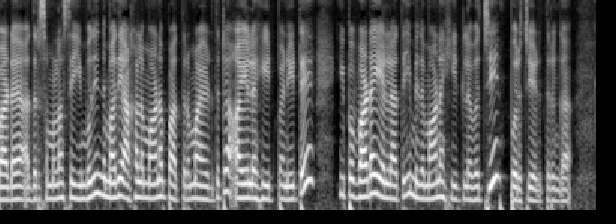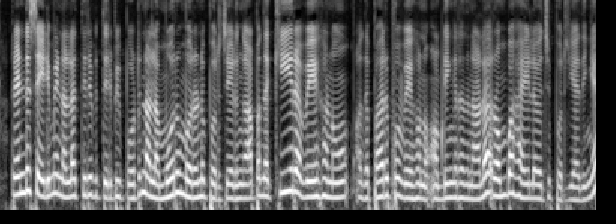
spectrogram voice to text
வடை அதிரசமெல்லாம் செய்யும்போது இந்த மாதிரி அகலமான பாத்திரமாக எடுத்துகிட்டு ஆயிலை ஹீட் பண்ணிவிட்டு இப்போ வடை எல்லாத்தையும் மிதமான ஹீட்டில் வச்சு பொறிச்சு எடுத்துருங்க. ரெண்டு சைடுமே நல்லா திருப்பி திருப்பி போட்டு நல்லா மொறு மொறுன்னு பொரிச்சு எடுங்க. அப்போ அந்த கீரை வேகணும் அந்த பருப்பும் வேகணும் அப்படிங்கிறதுனால ரொம்ப ஹையில் வச்சு பொரிக்காதீங்க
